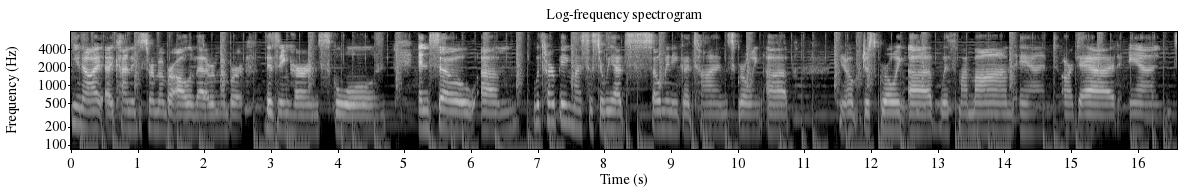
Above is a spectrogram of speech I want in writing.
you know i, I kind of just remember all of that. I remember visiting her in school and, and so um, with her being my sister we had so many good times growing up you know just growing up with my mom and our dad. And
